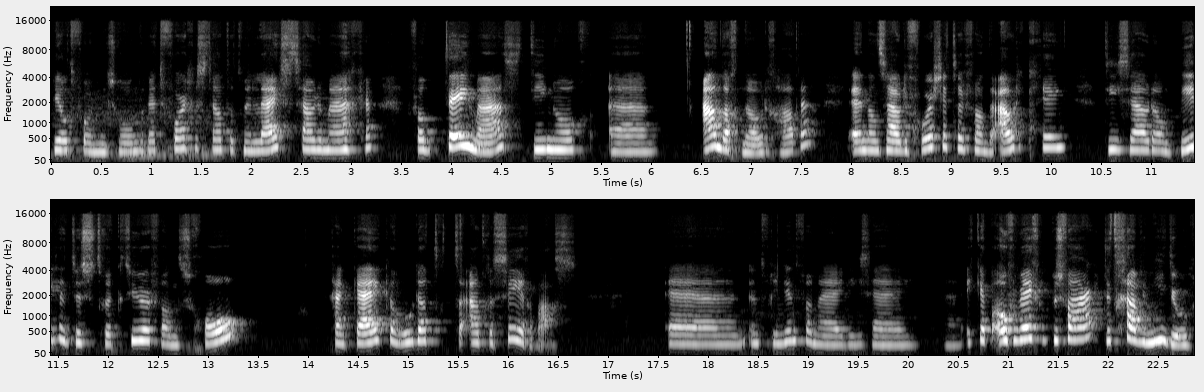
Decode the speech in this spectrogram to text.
beeldvormingsronde werd voorgesteld dat we een lijst zouden maken van thema's die nog aandacht nodig hadden. En dan zou de voorzitter van de oude kring die zou dan binnen de structuur van school gaan kijken hoe dat te adresseren was. En een vriendin van mij die zei: eh, Ik heb overwegend bezwaar, dit gaan we niet doen.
